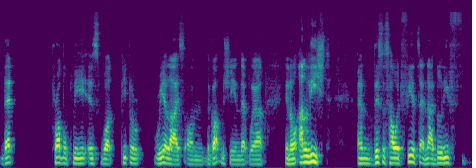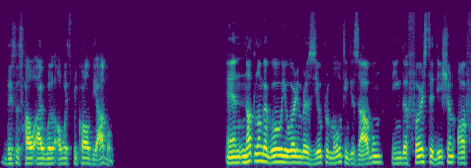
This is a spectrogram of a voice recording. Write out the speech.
that probably is what people realize on the God Machine that we're, you know, unleashed. And this is how it feels. And I believe this is how I will always recall the album. And not long ago, you were in Brazil promoting this album in the first edition of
